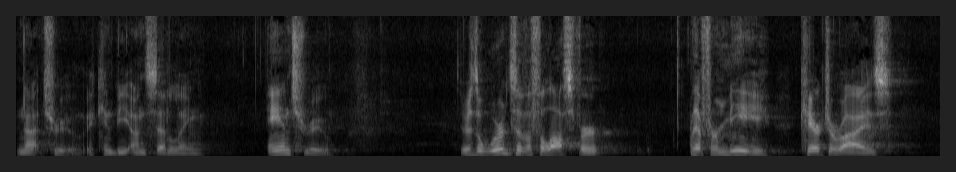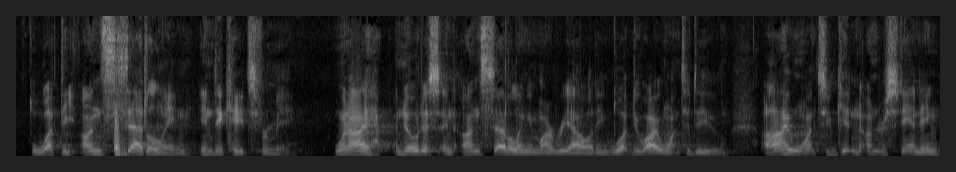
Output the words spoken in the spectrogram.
not true. It can be unsettling and true. There's the words of a philosopher that, for me, characterize what the unsettling indicates for me. When I notice an unsettling in my reality, what do I want to do? I want to get an understanding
